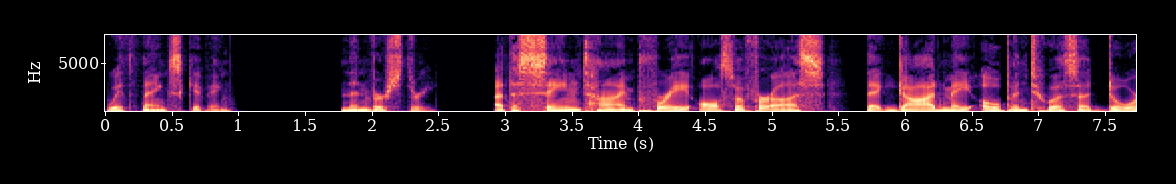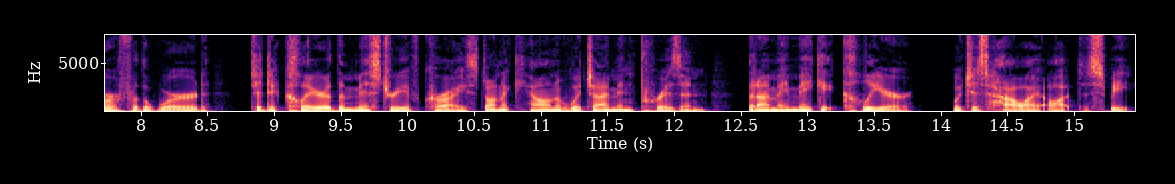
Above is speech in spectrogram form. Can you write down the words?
with thanksgiving." And then verse three, At the same time, pray also for us that God may open to us a door for the word to declare the mystery of Christ, on account of which I'm in prison, that I may make it clear, which is how I ought to speak.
